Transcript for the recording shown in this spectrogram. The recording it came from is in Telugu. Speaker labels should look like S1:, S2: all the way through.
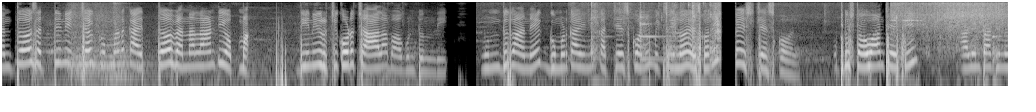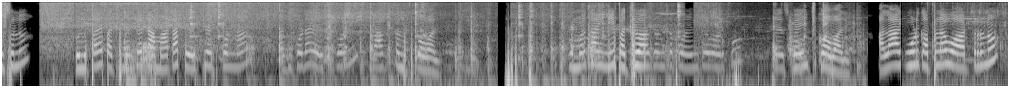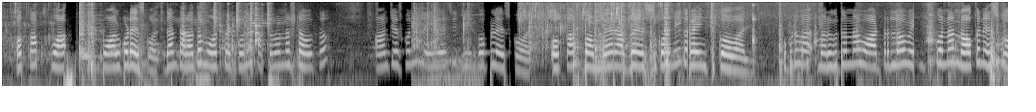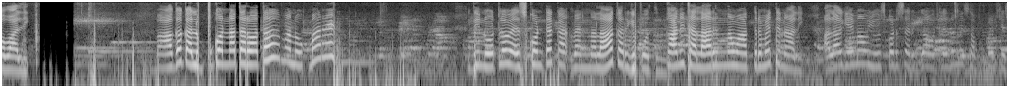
S1: ఎంతో శక్తినిచ్చే గుమ్మడికాయతో వెన్నలాంటి ఉప్మా. దీని రుచి కూడా చాలా బాగుంటుంది. ముందుగానే గుమ్మడికాయని కట్ చేసుకొని మిక్సీలో వేసుకొని పేస్ట్ చేసుకోవాలి. ఇప్పుడు స్టవ్ ఆన్ చేసి అలింప దినుసులు ఉల్లిపాయ పచ్చిమిరపకాయ టమాటా పేస్ట్ చేసుకున్న అది కూడా వేసుకొని బాగా కలుపుకోవాలి. గుమ్మడికాయని పచ్చివాసనతో పోయేంత వరకు వేసి వేయించుకోవాలి. అలా మూడు కప్పుల వాటర్ను ఒక కప్ పాలు కూడా వేసుకోవాలి. దాని తర్వాత మూత పెట్టుకొని పక్కన ఉన్న స్టవ్తో ఆన్ చేసుకొని నెయ్యి వేసి జీడిపప్పులు వేసుకోవాలి. ఒక కప్ బొంబాయి రవ్వ వేసుకొని వేయించుకోవాలి. ఇప్పుడు వా- మరుగుతున్న వాటర్లో వేయించుకున్న నూకను వేసుకోవాలి. బాగా కలుపుకున్న తర్వాత మన ఉప్మా రెడీ. ఇది నోట్లో వేసుకుంటే క- వెన్నలా కరిగిపోతుంది. కానీ చల్లారింద మాత్రమే తినాలి. అలాగే మా వ్యూస్ కూడా సరిగ్గా అవ్వట్లేదు. మీరు సపోర్ట్ చేసి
